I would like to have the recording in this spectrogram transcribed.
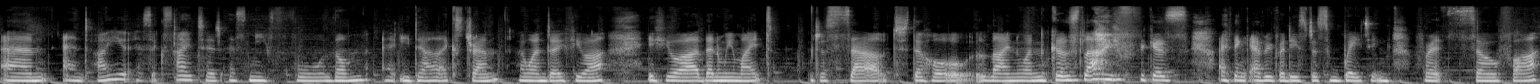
Um, and are you as excited as me for L'Homme Ideal Extreme? I wonder if you are. If you are, then we might just sell out the whole line when it goes live because I think everybody's just waiting for it so far.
